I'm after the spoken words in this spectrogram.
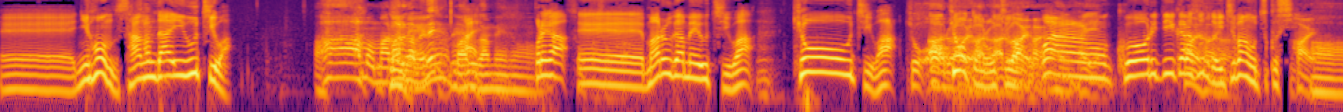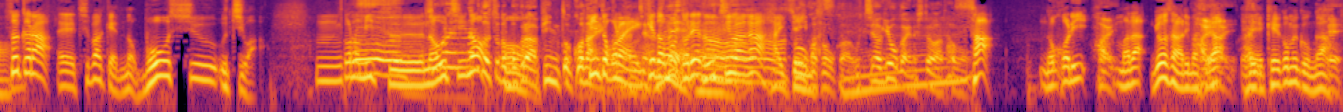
えー、日本三大うちわ。ああ、もう丸亀ね。丸亀の。これが、えー、丸亀うちわ、京うちわ、今日ある京都のうちわ。はあの、クオリティからすると一番美しい。それから、えー千葉県の房州うちわ。うん、この三つのうちの。ちょっと僕らはピンとこない。ピンとこないけども、とりあえずうちわが入っています。そうかそうか。うちわ業界の人は多分。さあ、残り、はいまだ行さんありますが、はいはいえー、ケイコミ君が、ええ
